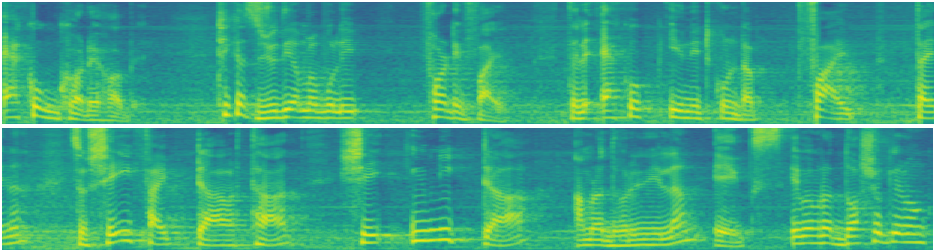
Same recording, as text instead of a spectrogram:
একক ঘরে হবে। ঠিক আছে, যদি আমরা বলি ফর্টি ফাইভ তাহলে একক ইউনিট কোনটা? ফাইভ তাই না? সো সেই ফাইভটা অর্থাৎ সেই ইউনিটটা আমরা ধরে নিলাম এক্স এবার আমরা দশকের অঙ্ক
